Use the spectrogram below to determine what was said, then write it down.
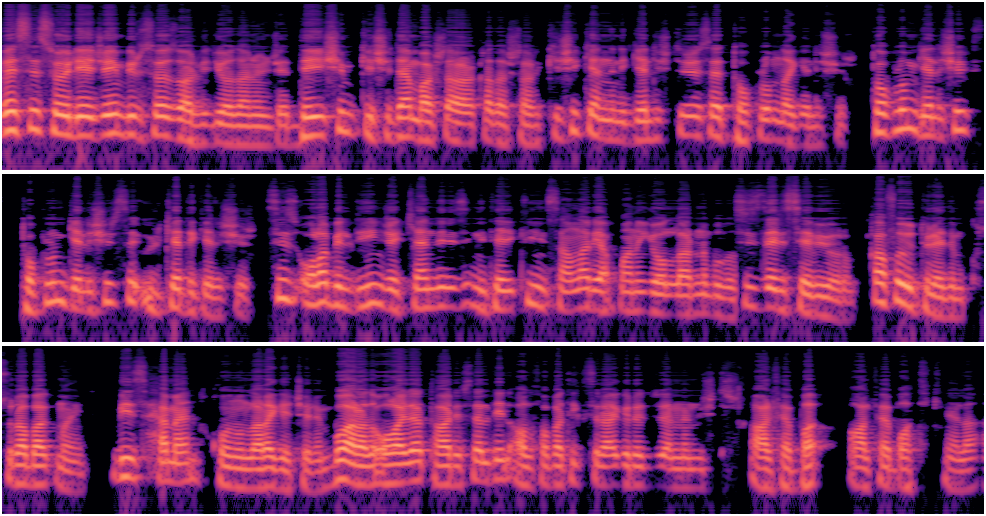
Ve size söyleyeceğim bir söz var videodan önce. Değişim kişiden başlar arkadaşlar. Kişi kendini geliştirirse toplum da gelişir. Toplum gelişir, toplum gelişirse ülke de gelişir. Siz olabildiğince kendinizi nitelikli insanlar yapmanın yollarını bulun. Sizleri seviyorum. Kafa ütüledim kusura bakmayın. Biz hemen konulara geçelim. Bu arada olaylar tarihsel değil alfabetik sıraya göre düzenlenmiştir. Alfaba, alfabetik ne la?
